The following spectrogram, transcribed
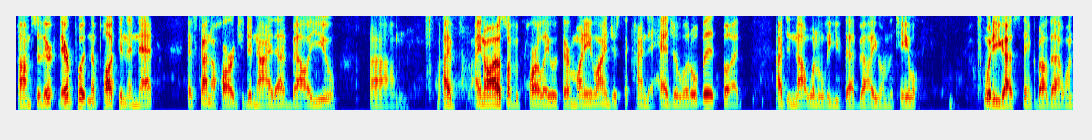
Um, so they're they're putting the puck in the net. It's kind of hard to deny that value. Um, I've I know I also have a parlay with their money line just to kind of hedge a little bit, but I did not want to leave that value on the table. What do you guys think about that one?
